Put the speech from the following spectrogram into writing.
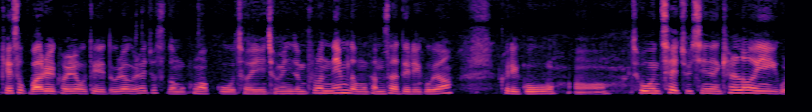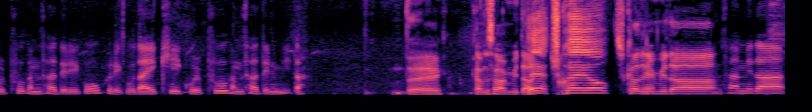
계속 말을 걸려고 되게 노력을 해줘서 너무 고맙고 저희 조민준 프로님 너무 감사드리고요. 그리고 어, 좋은 채 주시는 켈러이 골프 감사드리고 그리고 나이키 골프 감사드립니다. 네 감사합니다. 네, 축하해요. 축하드립니다. 감사합니다.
